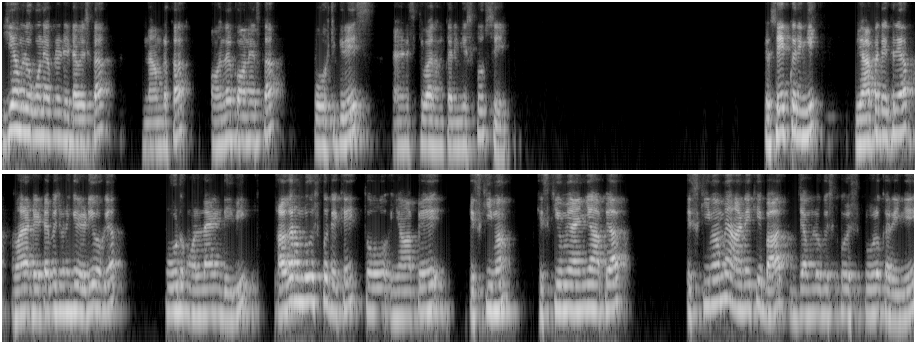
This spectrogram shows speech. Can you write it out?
ये हम लोगों ने अपने डेटाबेस का नाम रखा। ऑनर कौन है इसका? पोस्ट ग्रेस एंड इसके बाद हम करेंगे इसको सेव तो सेव करेंगे। यहाँ पे देख रहे हैं आप, हमारा डेटाबेस बन के रेडी हो गया फ़ूड ऑनलाइन डीवी अगर हम लोग इसको देखें तो यहाँ पे स्कीमा स्कीम में आएँगे यहाँ पे आप। स्कीमा में आने के बाद जब हम लोग इसको स्क्रॉल करेंगे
